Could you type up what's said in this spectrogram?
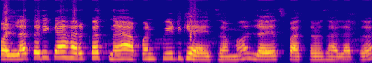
पडला तरी काय हरकत नाही. आपण पीठ घ्यायचं मग. लयच पातळ झाला तर.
